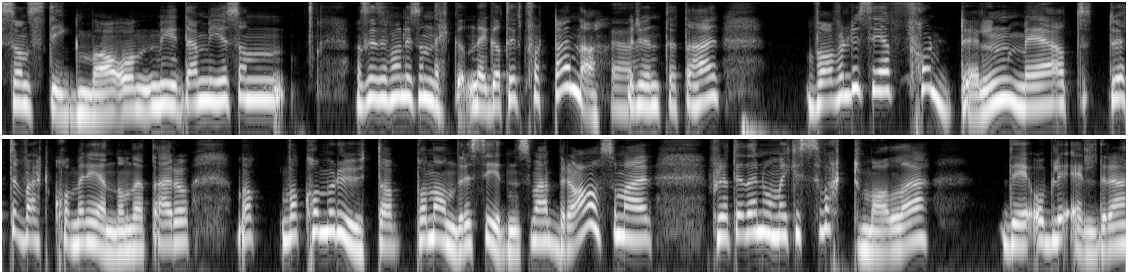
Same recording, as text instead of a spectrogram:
sånn stigma, og mye, det er mye sånn Hva skal jeg si, for litt sånn negativt fortegn da, Ja. rundt dette her. Hva vil du si er fordelen med at du etter hvert kommer igjennom dette her, og hva, hva kommer du ut av på den andre siden som er bra? Som er, for det er noe med ikke svartmale det å bli eldre.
